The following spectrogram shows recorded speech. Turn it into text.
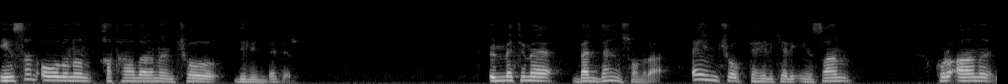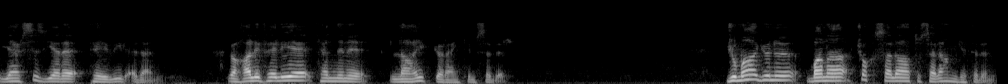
İnsan oğlunun hatalarının çoğu dilindedir. Ümmetime benden sonra en çok tehlikeli insan, Kur'an'ı yersiz yere tevil eden ve halifeliğe kendini layık gören kimsedir. Cuma günü bana çok salatu selam getirin.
